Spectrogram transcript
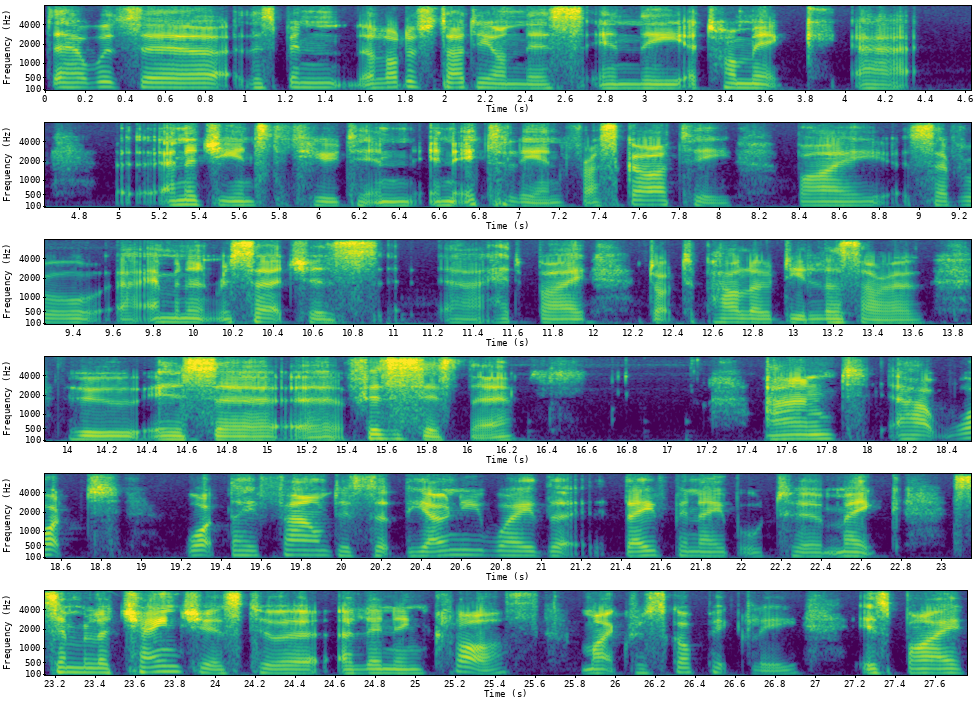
There was a, there's been a lot of study on this in the Atomic uh, Energy Institute in, in Italy, in Frascati, by several uh, eminent researchers, uh, headed by Dr. Paolo Di Lazzaro, who is a, a physicist there. And uh, what what they found is that the only way that they've been able to make similar changes to a, a linen cloth microscopically is by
